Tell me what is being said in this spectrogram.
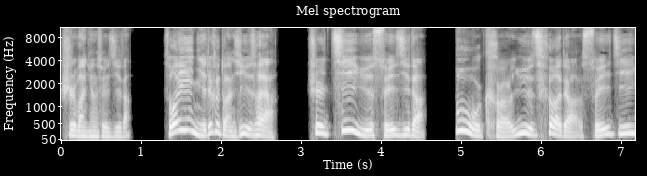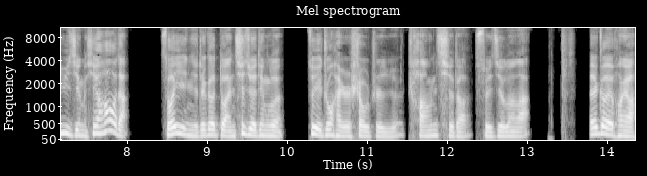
是完全随机的。所以你这个短期预测呀，是基于随机的、不可预测的随机预警信号的。所以你这个短期决定论最终还是受制于长期的随机论了。哎，各位朋友。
